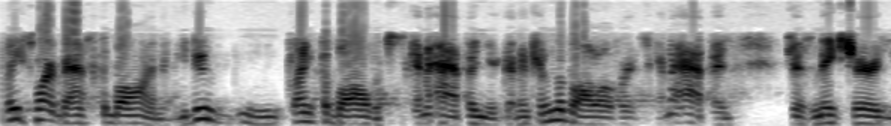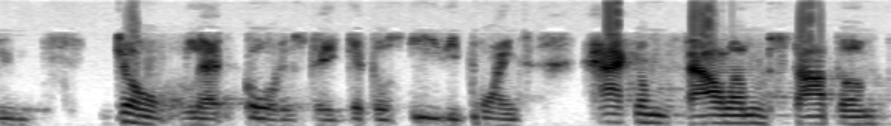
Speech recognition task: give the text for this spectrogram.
Play smart basketball, and if you do mm, plank the ball, which is going to happen, you're going to turn the ball over. It's going to happen. Just make sure you don't let Golden State get those easy points. Hack them, foul them, stop them.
